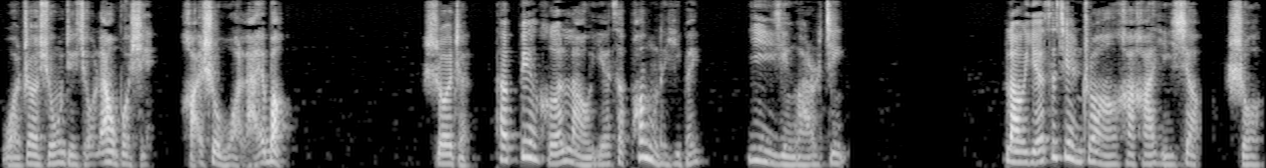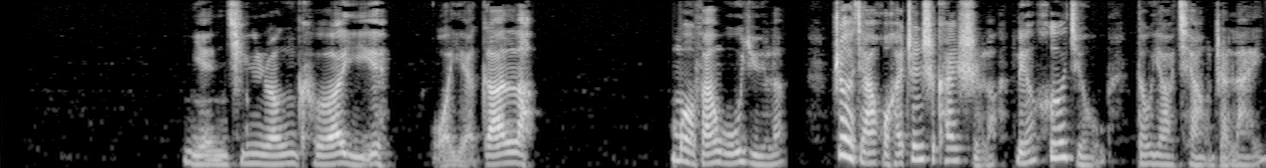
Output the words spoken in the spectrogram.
我这兄弟酒量不行，还是我来吧。”说着，他便和老爷子碰了一杯，一饮而尽。老爷子见状，哈哈一笑，说。年轻人可以，我也干了。莫凡无语了，这家伙还真是开始了，连喝酒都要抢着来。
